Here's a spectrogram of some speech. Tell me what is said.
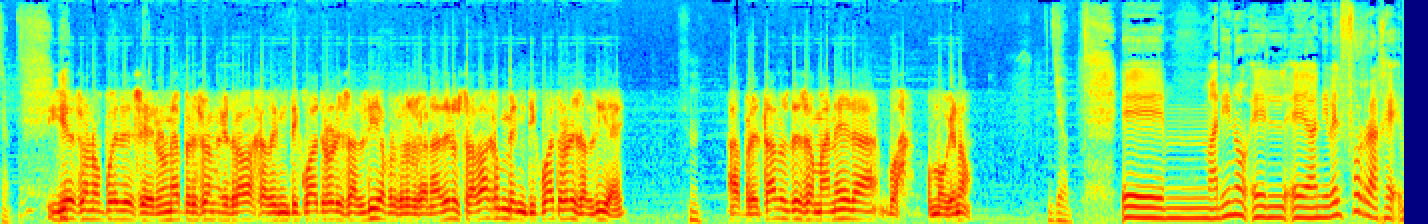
Ya. Y eso no puede ser una persona que trabaja 24 horas al día, porque los ganaderos trabajan 24 horas al día, ¿eh? Hmm. Apretarlos de esa manera, buah, como que no. Ya. Eh, Marino, el, eh, a nivel forraje,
